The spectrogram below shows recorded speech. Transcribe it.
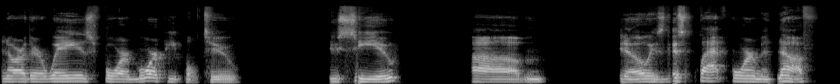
And are there ways for more people to to see you? Um, you know, is this platform enough?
